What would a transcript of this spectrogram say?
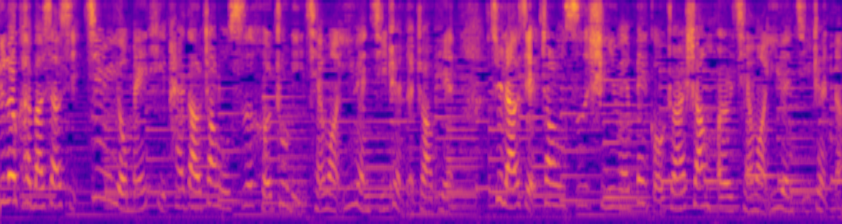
娱乐快报消息：近日有媒体拍到赵露思和助理前往医院急诊的照片。据了解，赵露思是因为被狗抓伤而前往医院急诊的。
